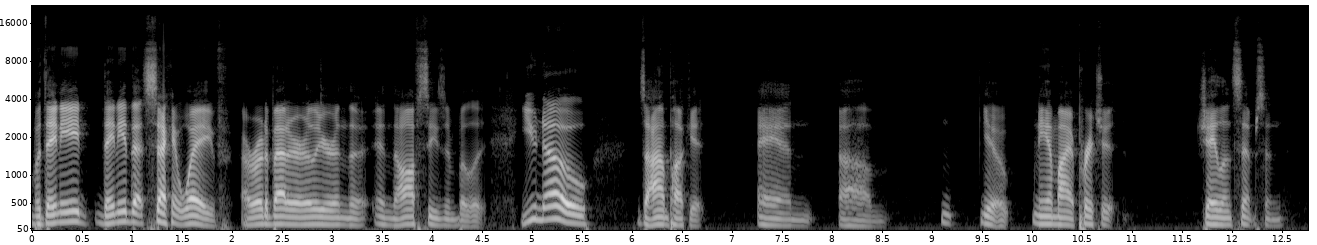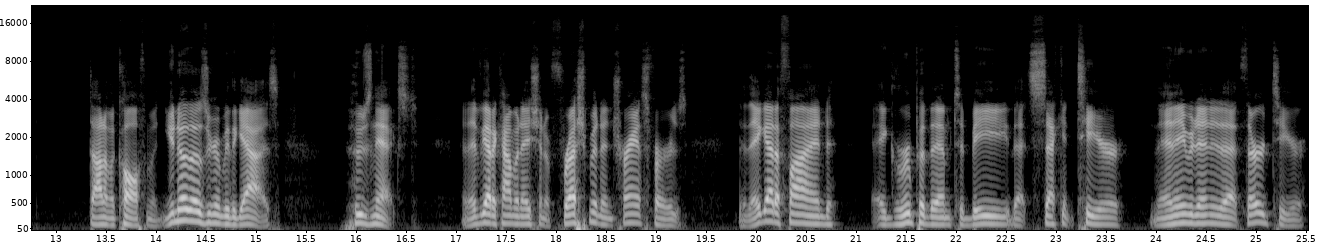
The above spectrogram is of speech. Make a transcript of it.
but they need they need that second wave. I wrote about it earlier in the in the off season, but you know Zion Puckett and um, you know Nehemiah Pritchett, Jaylin Simpson, Donovan Kaufman. You know those are going to be the guys. Who's next? And they've got a combination of freshmen and transfers that they got to find a group of them to be that second tier, and then even into that third tier.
